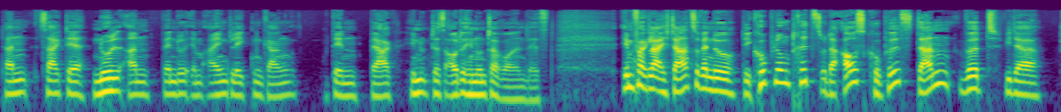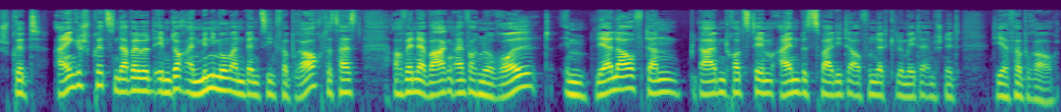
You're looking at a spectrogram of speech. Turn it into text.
dann zeigt der null an, wenn du im eingelegten Gang den Berg hin, das Auto hinunterrollen lässt. Im Vergleich dazu, wenn du die Kupplung trittst oder auskuppelst, dann wird wieder Sprit eingespritzt und dabei wird eben doch ein Minimum an Benzin verbraucht. Das heißt, auch wenn der Wagen einfach nur rollt im Leerlauf, dann bleiben trotzdem ein bis zwei Liter auf 100 Kilometer im Schnitt, die er verbraucht.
